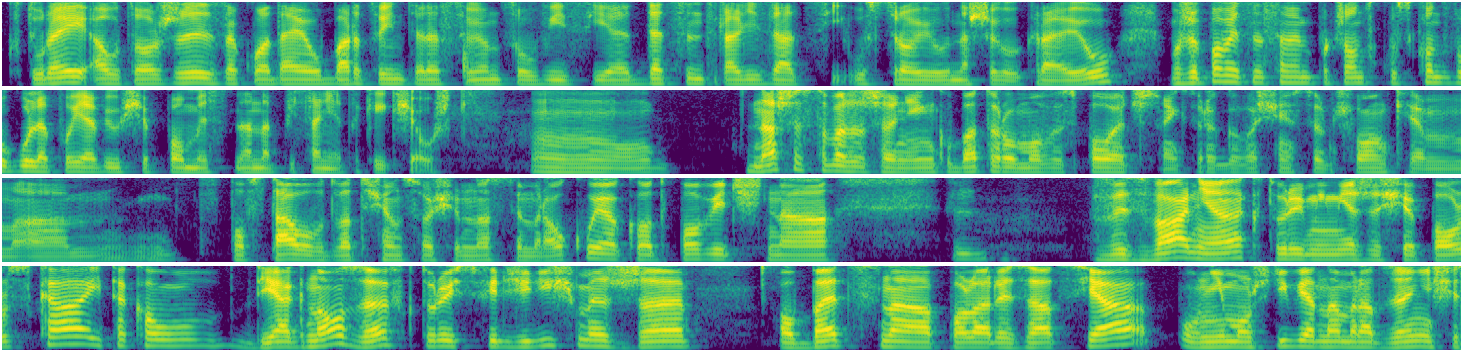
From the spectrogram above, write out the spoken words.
której autorzy zakładają bardzo interesującą wizję decentralizacji ustroju naszego kraju. Może powiedz na samym początku, skąd w ogóle pojawił się pomysł na napisanie takiej książki? Hmm Nasze stowarzyszenie Inkubator Umowy Społecznej, którego właśnie jestem członkiem, powstało w 2018 roku jako odpowiedź na wyzwania, którymi mierzy się Polska i taką diagnozę, w której stwierdziliśmy, że obecna polaryzacja uniemożliwia nam radzenie, się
